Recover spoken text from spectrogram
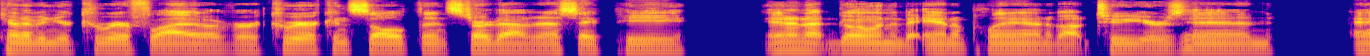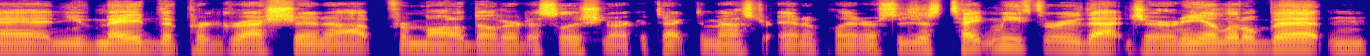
kind of in your career flyover, career consultant, started out in SAP, ended up going into Anaplan about two years in, and you've made the progression up from model builder to solution architect to master Anaplanner. So just take me through that journey a little bit and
